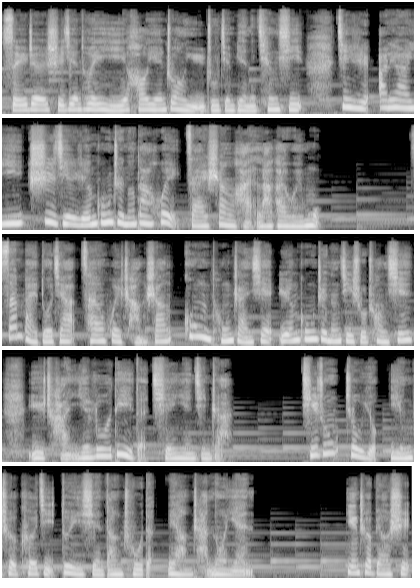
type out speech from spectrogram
随着时间推移，豪言壮语逐渐变得清晰。近日，二零二一世界人工智能大会在上海拉开帷幕，三百多家参会厂商共同展现人工智能技术创新与产业落地的前沿进展，其中就有盈澈科技兑现当初的量产诺言。莹澈表示，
